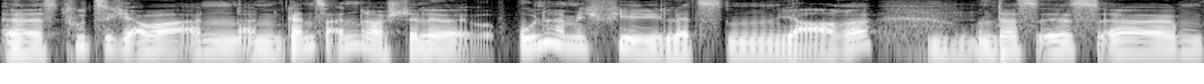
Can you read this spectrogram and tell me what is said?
Äh, es tut sich aber an, an ganz anderer Stelle unheimlich viel die letzten Jahre. Und das ist ähm,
